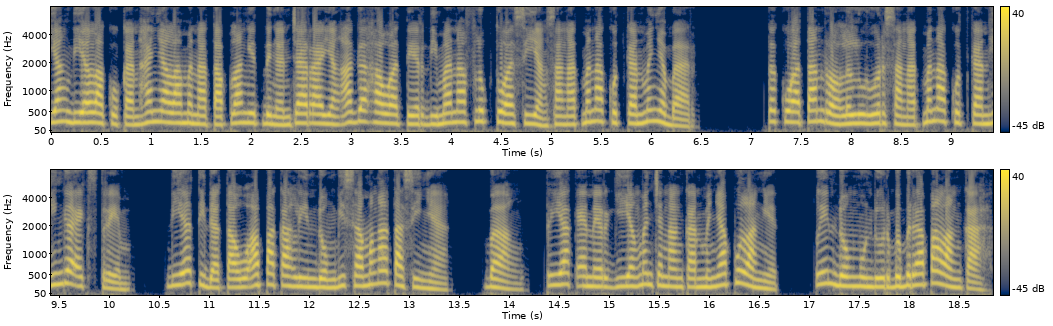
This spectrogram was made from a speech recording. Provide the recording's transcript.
Yang dia lakukan hanyalah menatap langit dengan cara yang agak khawatir di mana fluktuasi yang sangat menakutkan menyebar. Kekuatan roh leluhur sangat menakutkan hingga ekstrim. Dia tidak tahu apakah Lindung bisa mengatasinya. Bang, riak energi yang mencengangkan menyapu langit. Lindung mundur beberapa langkah.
